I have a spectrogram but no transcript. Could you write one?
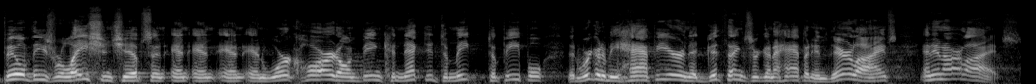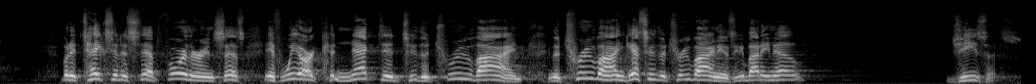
build these relationships and, and, and, and, and work hard on being connected to, meet, to people, that we're going to be happier and that good things are going to happen in their lives and in our lives. But it takes it a step further and says if we are connected to the true vine, the true vine, guess who the true vine is? Anybody know? Jesus.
